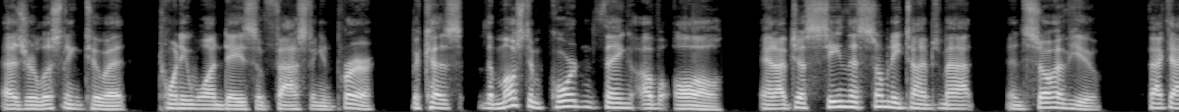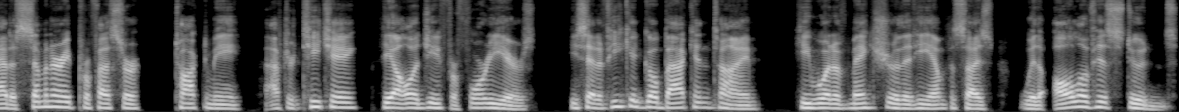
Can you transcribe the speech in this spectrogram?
as you're listening to it 21 days of fasting and prayer because the most important thing of all, and I've just seen this so many times, Matt, and so have you. In fact, I had a seminary professor talk to me after teaching theology for 40 years. He said if he could go back in time, he would have made sure that he emphasized with all of his students,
